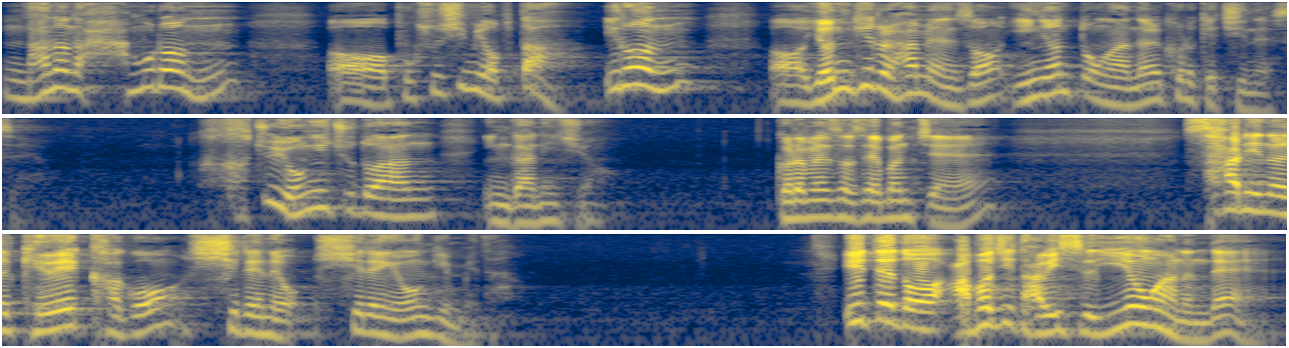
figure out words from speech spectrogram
나는 아무런 어, 복수심이 없다 이런 어, 연기를 하면서 2년 동안을 그렇게 지냈어요. 아주 용이 주도한 인간이죠. 그러면서 세 번째 살인을 계획하고 실행에, 실행에 옮깁니다. 이때도 아버지 다윗을 이용하는데 예,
